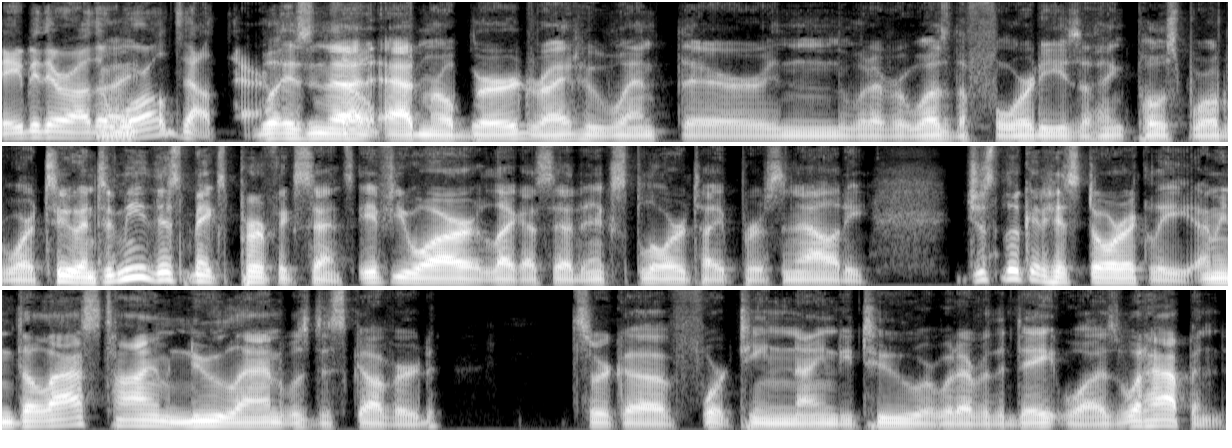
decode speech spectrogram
Maybe there are other Right. worlds out there. Well, isn't that So- Admiral Byrd, right? Who went there in whatever it was, the 40s, I think, post World War II. And to me, this makes perfect sense. If you are, like I said, an explorer type personality, just look at historically. I mean, the last time new land was discovered, circa 1492 or whatever the date was, what happened?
